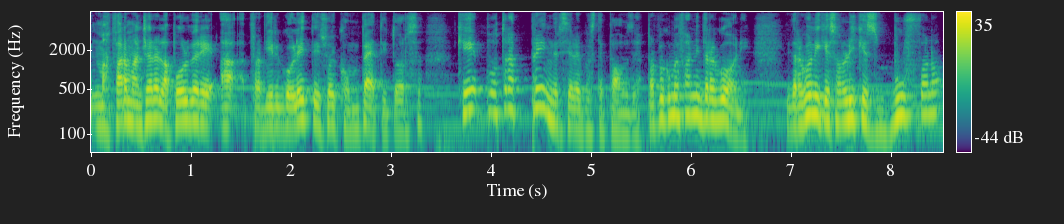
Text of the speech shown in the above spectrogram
ma far mangiare la polvere a, fra virgolette, i suoi competitors, che potrà prendersele queste pause, proprio come fanno i dragoni. I dragoni che sono lì che sbuffano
